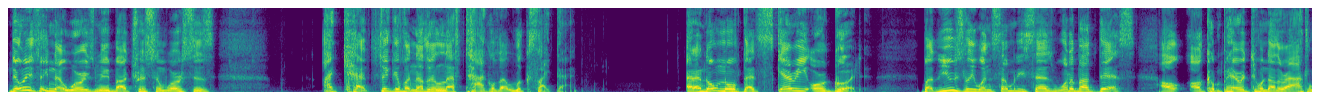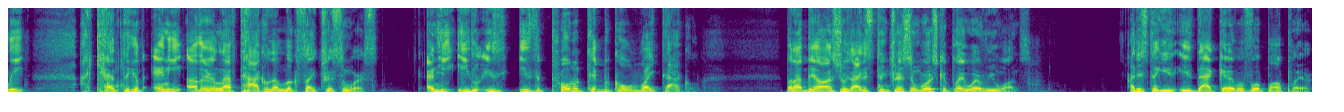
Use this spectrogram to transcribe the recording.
The only thing that worries me about Tristan Wirfs is I can't think of another left tackle that looks like that. And I don't know if that's scary or good. But usually when somebody says, "What about this?" I'll I'll compare it to another athlete. I can't think of any other left tackle that looks like Tristan Wirfs, and he, he he's he's the prototypical right tackle. But I'll be honest with you, I just think Tristan Wirfs can play wherever he wants. I just think he's, he's that good of a football player.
